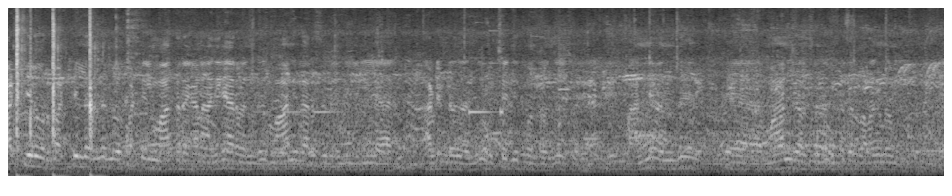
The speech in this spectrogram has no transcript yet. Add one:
பட்டியல் ஒரு பட்டியல இருந்து இன்னொரு பட்டியல் மாத்துறதுக்கான அதிகாரம் வந்து மாநில அரசுக்கு வந்து இல்லை அப்படின்றது வந்து உச்சநீதிமன்றம் வந்து சொல்லியிருக்கு. அண்ணன் வந்து மாநில அரசு வழங்கணும் சொல்றீங்க.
